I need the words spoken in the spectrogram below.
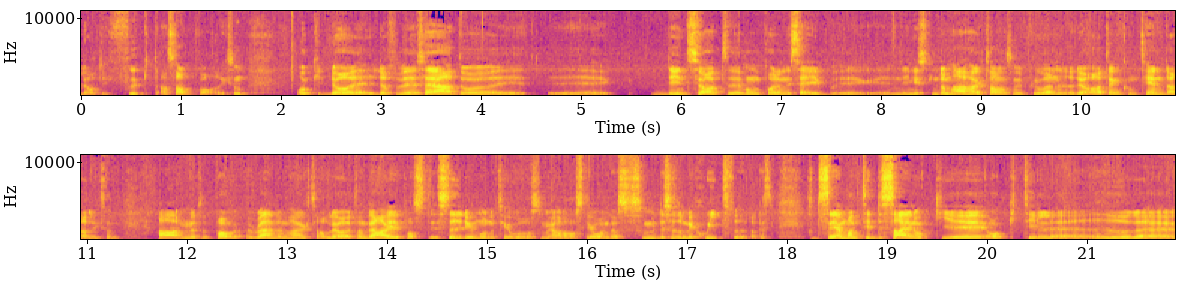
låter ju fruktansvärt bra liksom. Och då, då får vi säga att då, eh, det är inte så att HomePoden i sig, eh, just de här högtalarna som vi provar nu då, att den kommer tända liksom ja, mot ett par random högtalare då. Utan det här ju ett par studiomonitorer som jag har stående som dessutom är skitfula. Så ser man till design och, eh, och till eh, hur eh,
